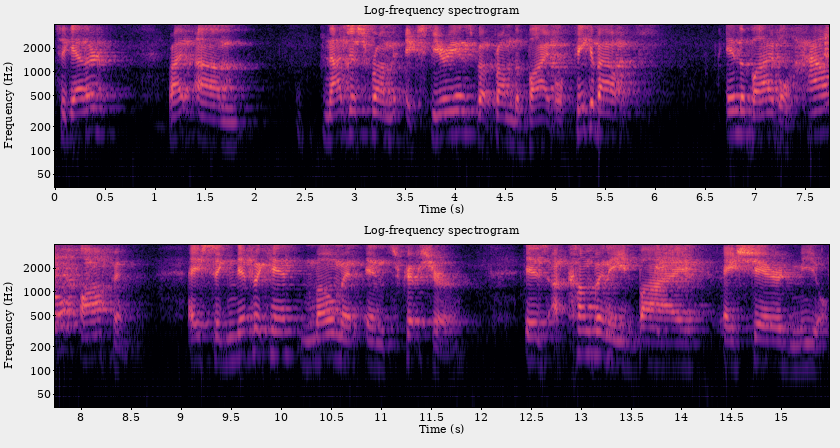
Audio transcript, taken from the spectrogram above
together, right? Um, not just from experience, but from the Bible. Think about in the Bible how often a significant moment in Scripture is accompanied by a shared meal.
